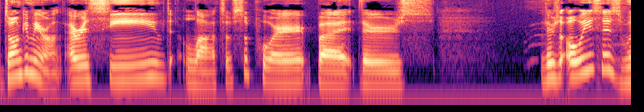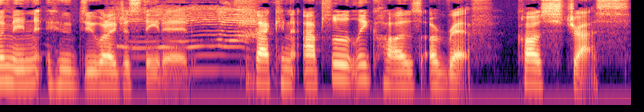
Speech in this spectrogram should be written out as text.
don't get me wrong, I received lots of support, but there's there's always these women who do what I just stated that can absolutely cause a riff, cause stress.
